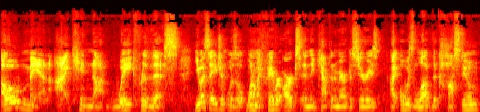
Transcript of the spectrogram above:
Oh man, I cannot wait for this. U.S. Agent was one of my favorite arcs in the Captain America series. I always loved the costume,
